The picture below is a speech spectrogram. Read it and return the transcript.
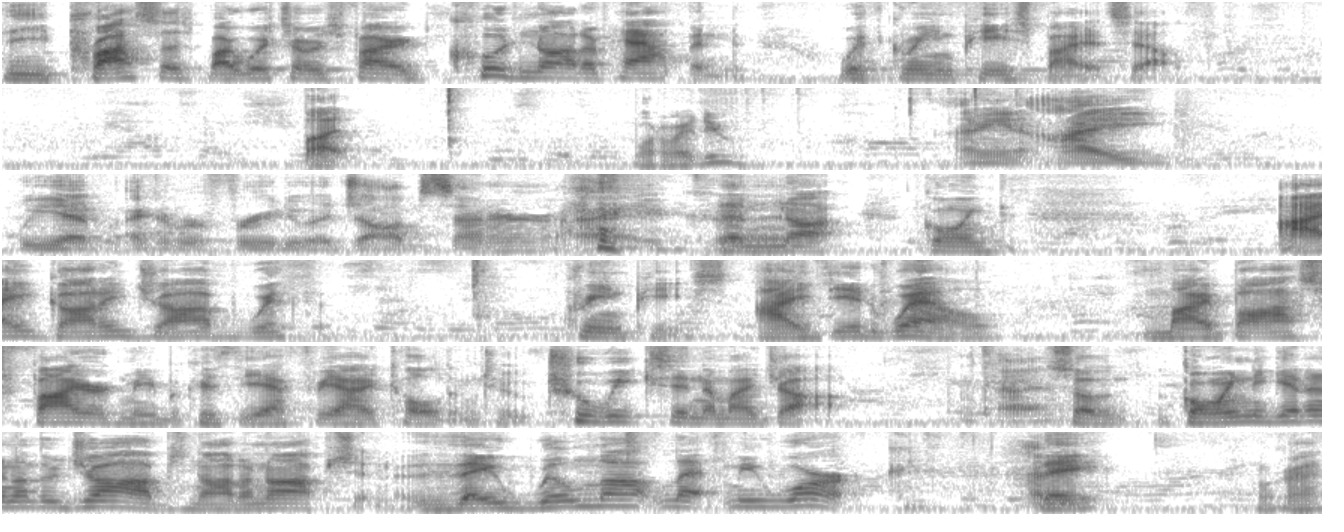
the process by which I was fired could not have happened with Greenpeace by itself. But what do I do? I mean, I we have I could refer you to a job center. I could, They're not going. I got a job with Greenpeace. I did well. My boss fired me because the FBI told him to. Two weeks into my job. Okay. So going to get another job's not an option. They will not let me work. Do They, you- okay,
